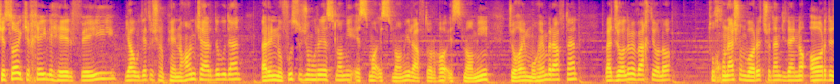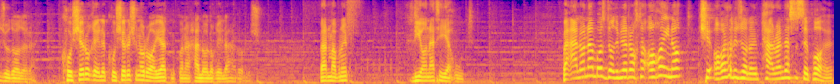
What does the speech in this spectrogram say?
کسایی که خیلی حرفه‌ای یهودیتشون پنهان کرده بودن برای نفوس جمهوری اسلامی اسما اسلامی رفتارها اسلامی جاهای مهم رفتن و جالب وقتی حالا تو خونهشون وارد شدن دیدن اینا آرد جدا دارن. کشر و غیر کشرشون رو رعایت می‌کنن حلال و غیر حلالش بر مبنای دیانت یهود. و الان هم باز داده بیدار راختن آقا اینا که آقا حالا جالب پرونده دست سپاهه.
